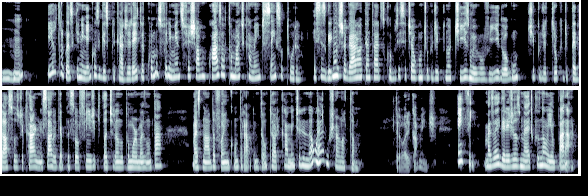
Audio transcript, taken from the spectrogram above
Uhum. E outra coisa que ninguém conseguia explicar direito é como os ferimentos fechavam quase automaticamente sem sutura. Esses gringos chegaram a tentar descobrir se tinha algum tipo de hipnotismo envolvido, algum tipo de truque de pedaços de carne, sabe? Que a pessoa finge que está tirando o tumor, mas não está. Mas nada foi encontrado. Então, teoricamente, ele não era um charlatão. Teoricamente. Enfim, mas a igreja e os médicos não iam parar.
